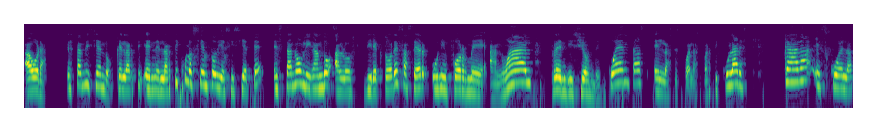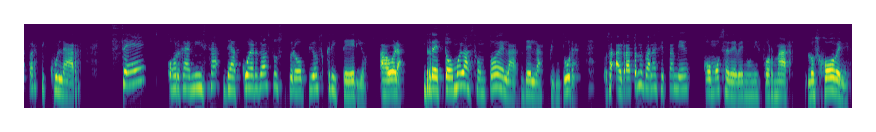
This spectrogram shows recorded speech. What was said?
Ahora, están diciendo que en el artículo 117 están obligando a los directores a hacer un informe anual, rendición de cuentas en las escuelas particulares. Cada escuela particular se organiza de acuerdo a sus propios criterios. Ahora, retomo el asunto de, la, de las pinturas. O sea, al rato nos van a decir también cómo se deben uniformar los jóvenes.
